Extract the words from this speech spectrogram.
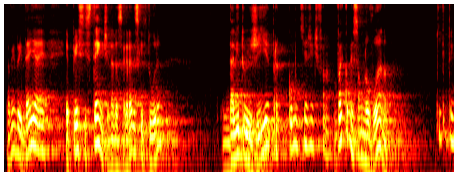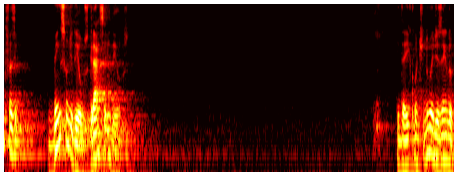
Está vendo? A ideia é, é persistente né, da Sagrada Escritura, da liturgia, para como que a gente fala, vai começar um novo ano, o que, que eu tenho que fazer? Bênção de Deus, graça de Deus. E daí continua dizendo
